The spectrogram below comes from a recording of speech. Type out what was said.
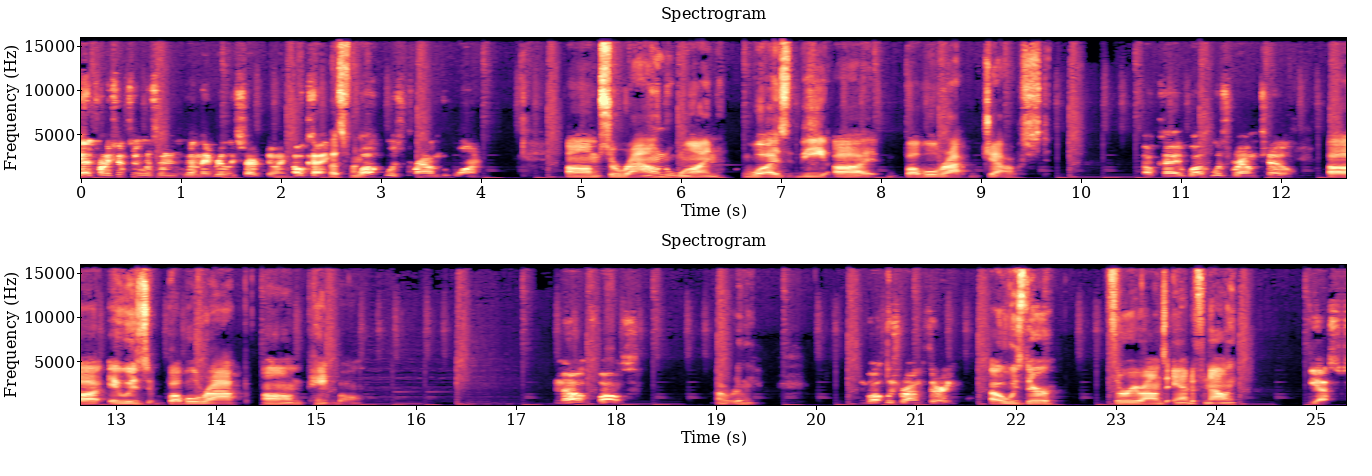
Yeah, 2015 was when, when they really started doing. Okay, That's funny. What was round one? Um, so round one was the uh bubble wrap joust. Okay, what was round two? Uh, it was bubble wrap um paintball. No, false. Oh really? What was round three? Oh, was there three rounds and a finale? Yes.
